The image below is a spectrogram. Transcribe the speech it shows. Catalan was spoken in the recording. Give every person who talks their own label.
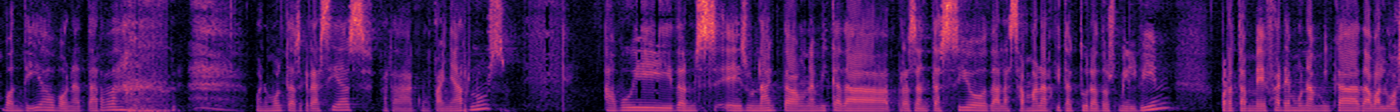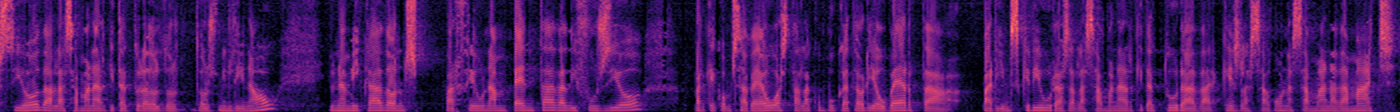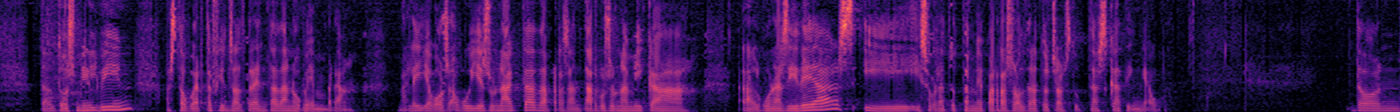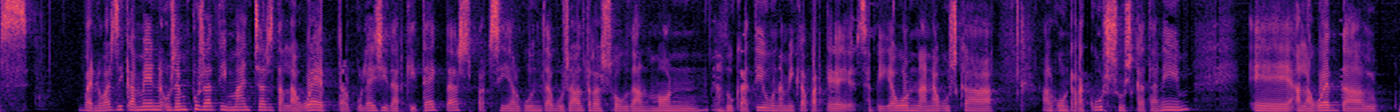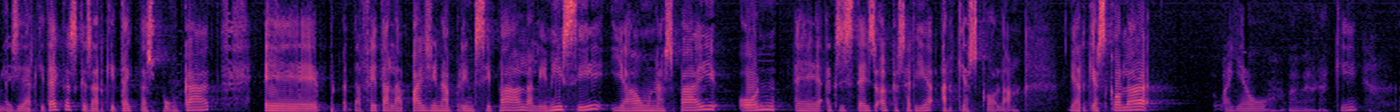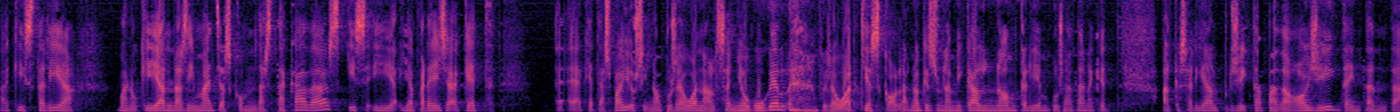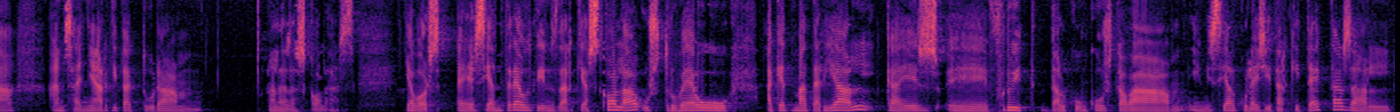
Speaker 1: Bon dia o bona tarda. bueno, moltes gràcies per acompanyar-nos. Avui doncs, és un acte una mica de presentació de la Setmana Arquitectura 2020, però també farem una mica d'avaluació de la Setmana Arquitectura del 2019 i una mica doncs, per fer una empenta de difusió perquè, com sabeu, està la convocatòria oberta per inscriure's a la Setmana d'Arquitectura, que és la segona setmana de maig del 2020, està oberta fins al 30 de novembre. Vale? Llavors, avui és un acte de presentar-vos una mica algunes idees i, i sobretot també per resoldre tots els dubtes que tingueu. Doncs Bueno, bàsicament us hem posat imatges de la web del Col·legi d'Arquitectes per si algun de vosaltres sou del món educatiu, una mica perquè sapigueu on anar a buscar alguns recursos que tenim. Eh, a la web del Col·legi d'Arquitectes, que és arquitectes.cat, eh, de fet, a la pàgina principal, a l'inici, hi ha un espai on eh, existeix el que seria Arquiescola. I Arquiescola, veieu, a veure aquí, aquí estaria bueno, aquí hi ha les imatges com destacades i, i, i apareix aquest, aquest espai, o si no, poseu en el senyor Google, poseu Arquiescola, no? que és una mica el nom que li hem posat en aquest, el que seria el projecte pedagògic d'intentar ensenyar arquitectura a les escoles. Llavors, eh, si entreu dins d'Arquiescola, us trobeu aquest material que és eh, fruit del concurs que va iniciar el Col·legi d'Arquitectes, el,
